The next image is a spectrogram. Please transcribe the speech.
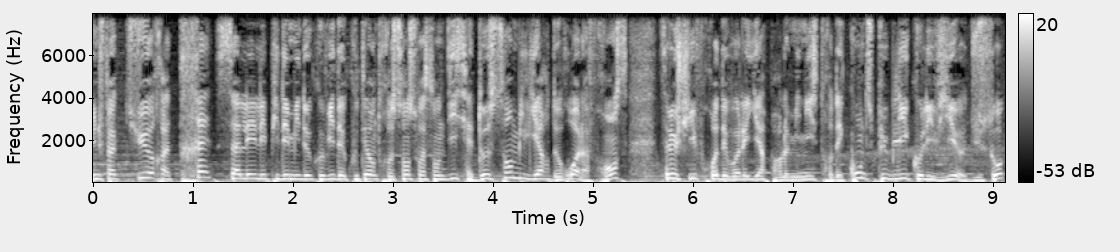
Une facture très salée. L'épidémie de Covid a coûté entre 170 et 200 milliards d'euros à la France. C'est le chiffre dévoilé hier par le ministre des Comptes publics, Olivier Dussault.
